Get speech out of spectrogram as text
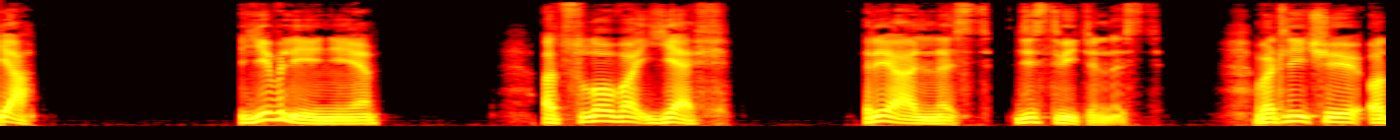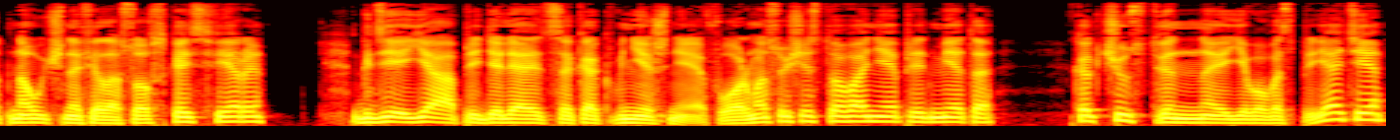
Я. Явление. От слова «явь». Реальность, действительность. В отличие от научно-философской сферы, где «я» определяется как внешняя форма существования предмета, как чувственное его восприятие,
